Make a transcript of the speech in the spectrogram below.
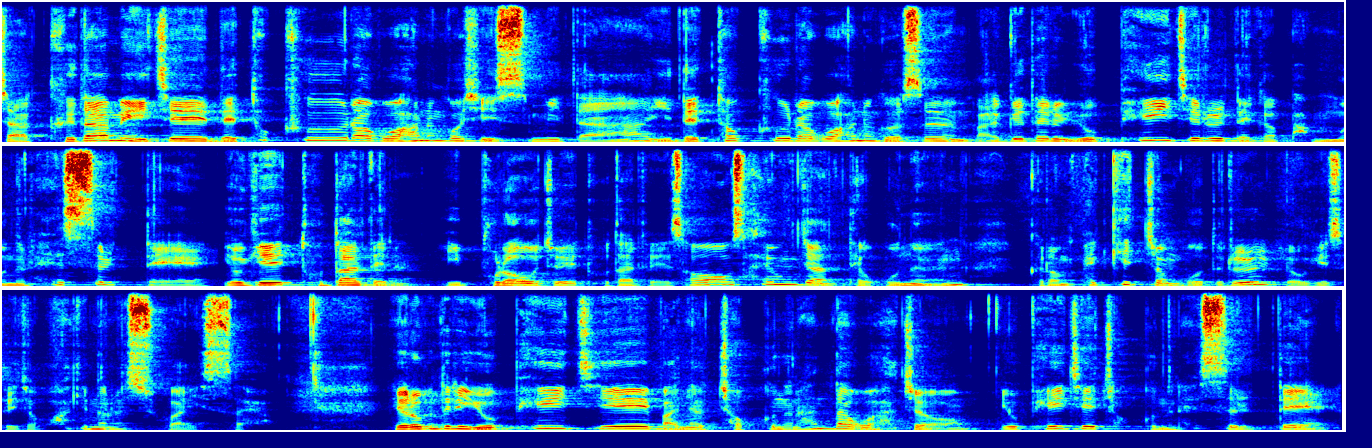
자, 그 다음에 이제 네트워크라고 하는 것이 있습니다. 이 네트워크라고 하는 것은 말 그대로 이 페이지를 내가 방문을 했을 때 여기에 도달되는 이 브라우저에 도달돼서 사용자한테 오는 그런 패킷 정보들을 여기서 이제 확인을 할 수가 있어요. 여러분들이 이 페이지에 만약 접근을 한다고 하죠. 이 페이지에 접근을 했을 때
